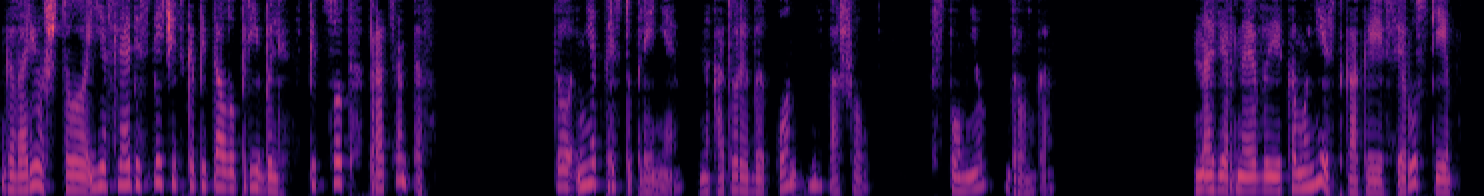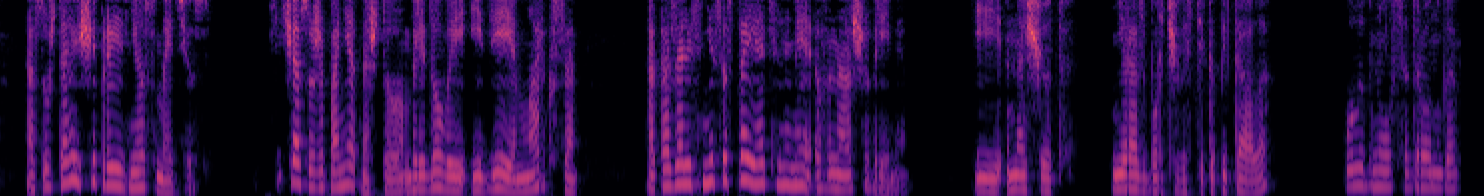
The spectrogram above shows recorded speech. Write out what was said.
говорил, что если обеспечить капиталу прибыль в 500%, то нет преступления, на которое бы он не пошел, вспомнил Дронга. Наверное, вы коммунист, как и все русские, осуждающий произнес Мэтьюс. Сейчас уже понятно, что бредовые идеи Маркса оказались несостоятельными в наше время. И насчет неразборчивости капитала, улыбнулся Дронга.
